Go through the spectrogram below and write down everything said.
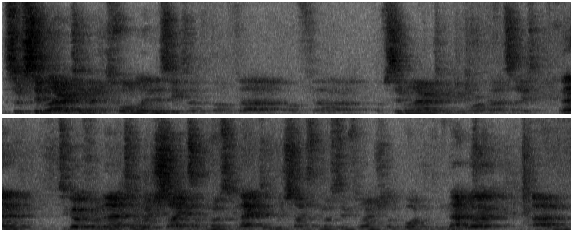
sort of similarity measures, formal indices of, of, uh, of, uh, of similarity between art sites. And then to go from there to which sites are the most connected, which sites are the most influential important in the network, um,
